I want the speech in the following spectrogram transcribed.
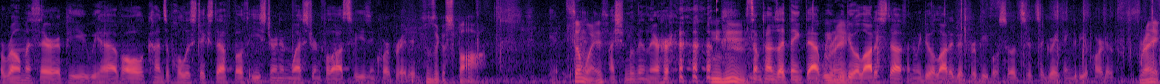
aromatherapy. We have all kinds of holistic stuff, both Eastern and Western philosophies incorporated. Sounds like a spa. Some ways. I should move in there. Sometimes I think that we, we do a lot of stuff and we do a lot of good for people, so it's it's a great thing to be a part of. Right.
